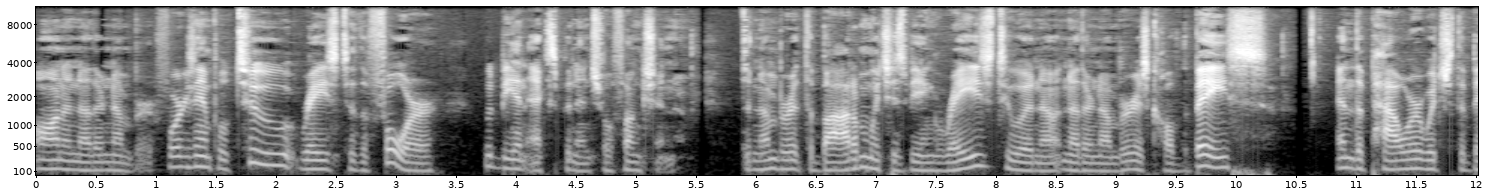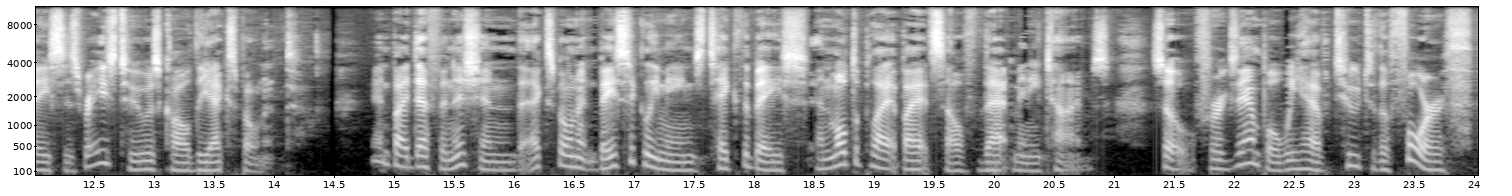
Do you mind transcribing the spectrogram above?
on another number. For example, 2 raised to the 4 would be an exponential function. The number at the bottom, which is being raised to another number, is called the base, and the power which the base is raised to is called the exponent. And by definition, the exponent basically means take the base and multiply it by itself that many times. So, for example, we have 2 to the fourth.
